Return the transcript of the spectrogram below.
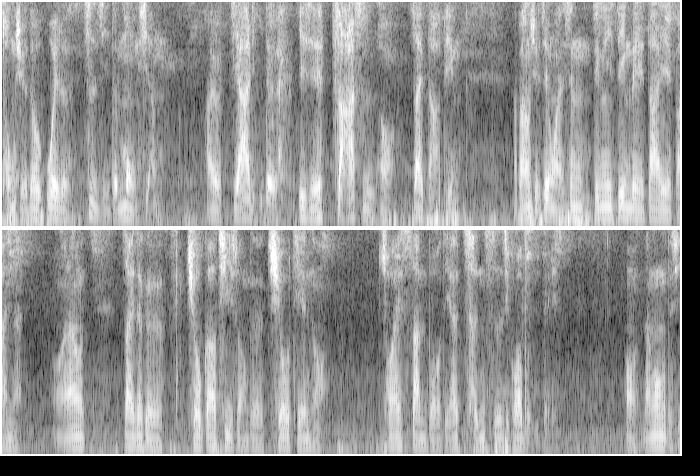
同学都为了自己的梦想，还有家里的一些杂事哦，在打拼。啊，白同学今晚上等于另类大夜班呢，啊，然后在这个秋高气爽的秋天哦，出来散步，伫遐沉思一寡问题。哦，人讲就是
